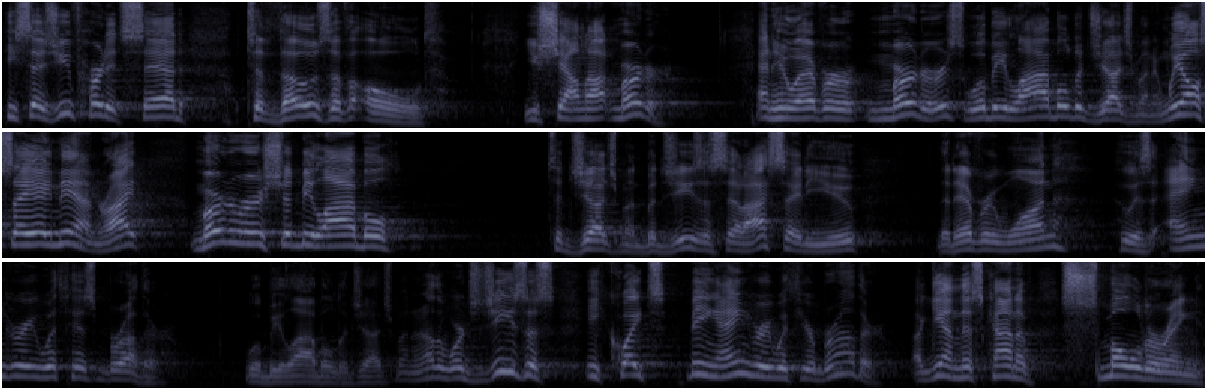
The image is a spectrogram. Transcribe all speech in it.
He says, You've heard it said to those of old, You shall not murder, and whoever murders will be liable to judgment. And we all say amen, right? Murderers should be liable to judgment. But Jesus said, I say to you that everyone who is angry with his brother will be liable to judgment. In other words, Jesus equates being angry with your brother. Again, this kind of smoldering,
